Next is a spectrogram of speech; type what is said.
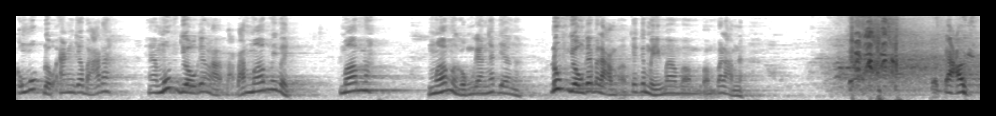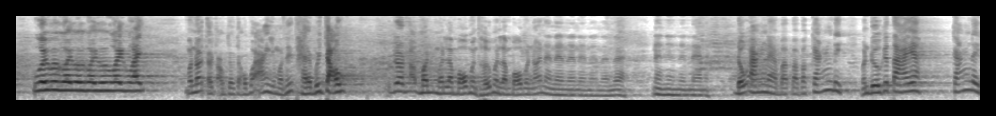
cũng múc đồ ăn cho bà đó. Múc vô cái mà bà, bà mớm quý vị. Mớm á mớm mà gụng răng hết trơn rồi đút vô cái bà làm cái cái miệng bà, bà, bà, bà làm nè. Cái cào quay quay quay quay quay quay quay quay mình nói chậu chậu chậu chậu có ăn nhưng mà thấy thèm với chậu mình mình làm bộ mình thử mình làm bộ mình nói nè nè nè nè nè nè nè nè nè nè nè đồ ăn nè bà bà bà cắn đi mình đưa cái tay á cắn đi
